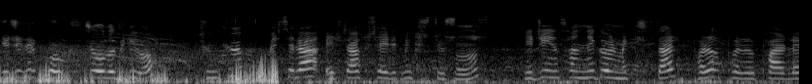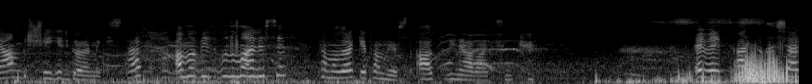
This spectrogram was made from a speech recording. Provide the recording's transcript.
geceleri korkutucu olabiliyor. Çünkü mesela etrafı seyretmek istiyorsunuz. Gece insan ne görmek ister? Parıl parıl parlayan bir şehir görmek ister. Ama biz bunu maalesef tam olarak yapamıyoruz. Alt bina var çünkü. Evet arkadaşlar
